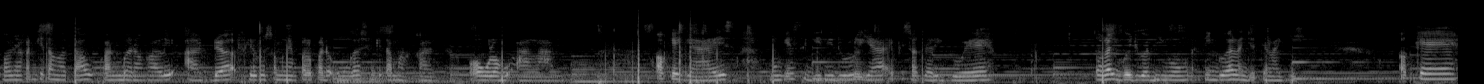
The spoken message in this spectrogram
Soalnya kan kita nggak tahu kan barangkali ada virus yang menempel pada unggas yang kita makan. Wallahu alam oke okay guys mungkin segini dulu ya episode dari gue soalnya gue juga bingung nanti gue lanjutin lagi oke okay.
